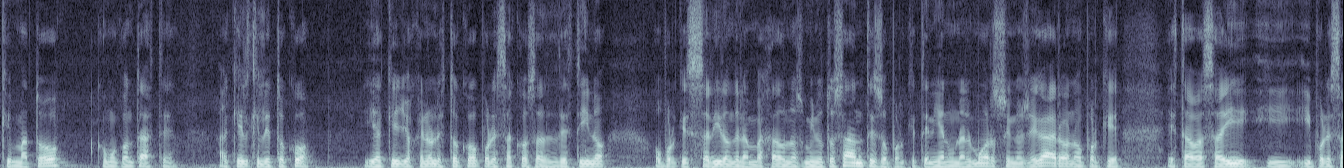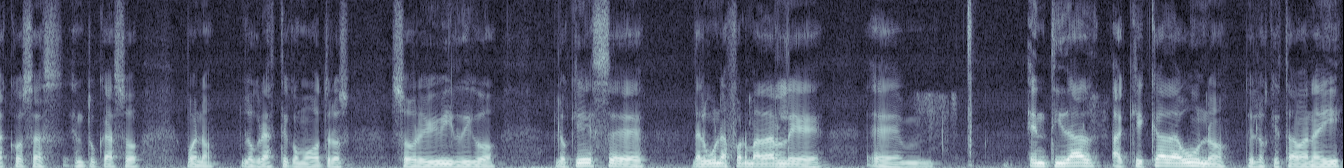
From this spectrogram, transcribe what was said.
que mató, como contaste, aquel que le tocó y aquellos que no les tocó por esas cosas del destino o porque salieron de la embajada unos minutos antes o porque tenían un almuerzo y no llegaron o porque estabas ahí y, por esas cosas, en tu caso, bueno, lograste como otros sobrevivir. Digo, lo que es eh, de alguna forma darle em, entidad a que cada uno de los que estaban ahí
